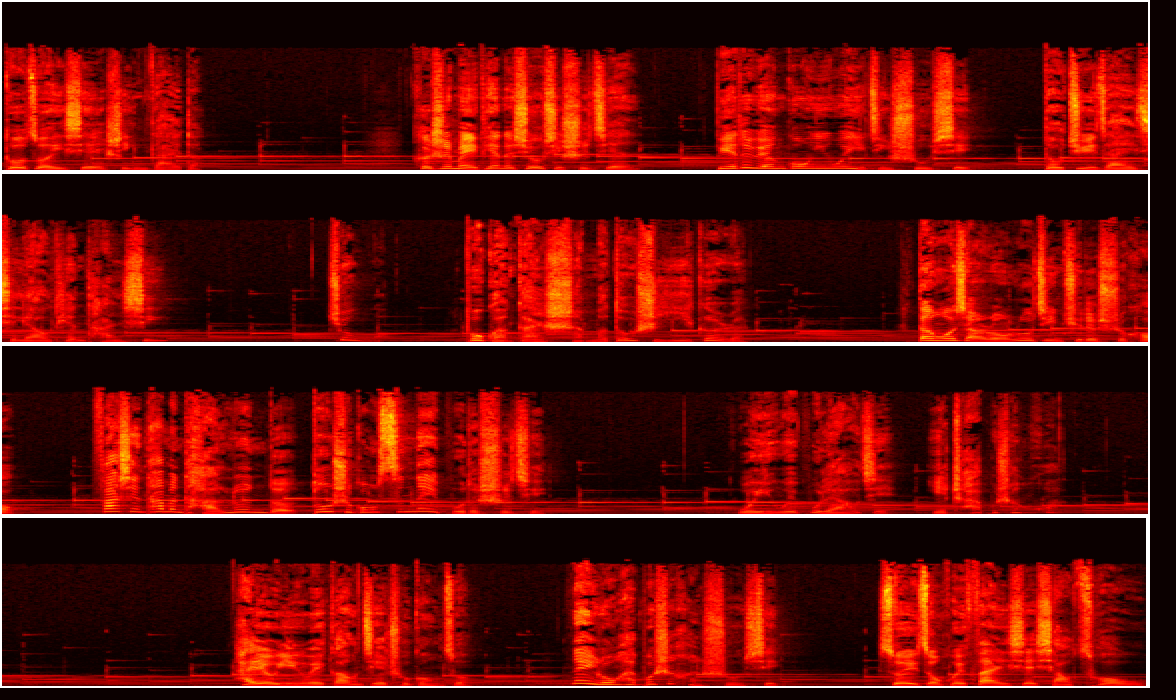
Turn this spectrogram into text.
多做一些也是应该的。可是每天的休息时间。别的员工因为已经熟悉，都聚在一起聊天谈心，就我，不管干什么都是一个人。当我想融入进去的时候，发现他们谈论的都是公司内部的事情，我因为不了解也插不上话。还有因为刚接触工作，内容还不是很熟悉，所以总会犯一些小错误，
